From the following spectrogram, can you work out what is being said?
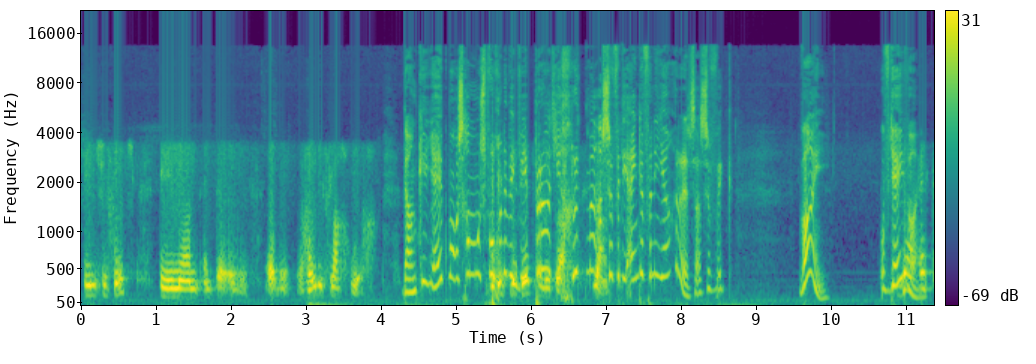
ensovoorts en um, uh, uh, uh, hou die vlag hoog. Dankie. Jy ek maar ons gaan ons volgende week weer praat. Jy groet my ja. asof dit die einde van die jaar is, asof ek Waai. Of jy ja, waai? Ek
